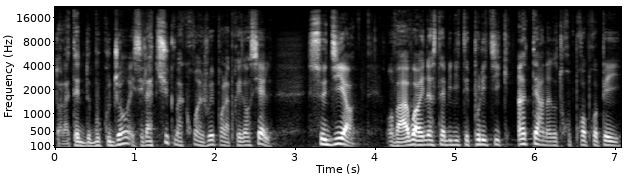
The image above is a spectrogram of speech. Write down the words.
dans la tête de beaucoup de gens, et c'est là-dessus que Macron a joué pour la présidentielle, se dire on va avoir une instabilité politique interne à notre propre pays,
